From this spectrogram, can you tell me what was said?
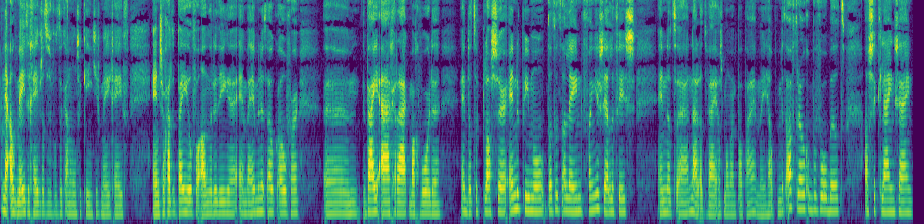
nou, ook mee te geven. Dat is wat ik aan onze kindjes meegeef. En zo gaat het bij heel veel andere dingen. En we hebben het ook over uh, waar je aangeraakt mag worden. En dat de plasser en de piemel, dat het alleen van jezelf is. En dat, uh, nou, dat wij als mama en papa mee helpen met afdrogen bijvoorbeeld, als ze klein zijn.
